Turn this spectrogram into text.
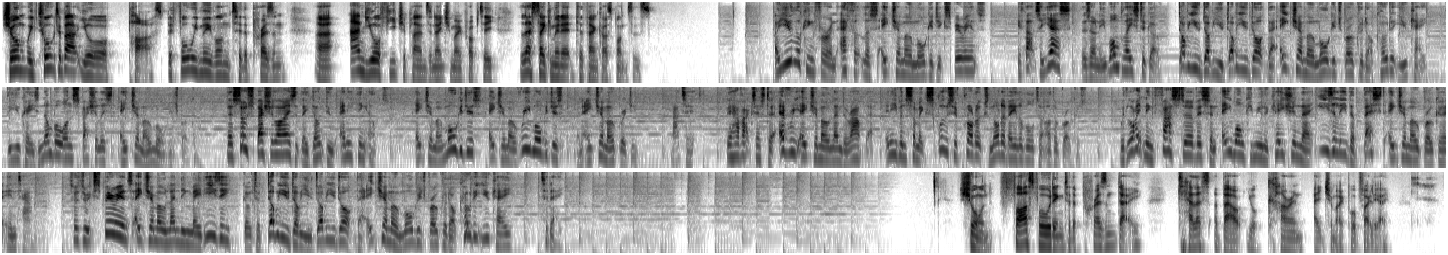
Sean we've talked about your past. Before we move on to the present uh, and your future plans in HMO property let's take a minute to thank our sponsors. Are you looking for an effortless HMO mortgage experience? If that's a yes, there's only one place to go www.thehmomortgagebroker.co.uk, the UK's number one specialist HMO mortgage broker. They're so specialised that they don't do anything else. HMO mortgages, HMO remortgages, and HMO bridging. That's it. They have access to every HMO lender out there, and even some exclusive products not available to other brokers. With lightning fast service and A1 communication, they're easily the best HMO broker in town. So to experience HMO lending made easy, go to www.thehmomortgagebroker.co.uk today. Sean, fast forwarding to the present day, tell us about your current HMO portfolio.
